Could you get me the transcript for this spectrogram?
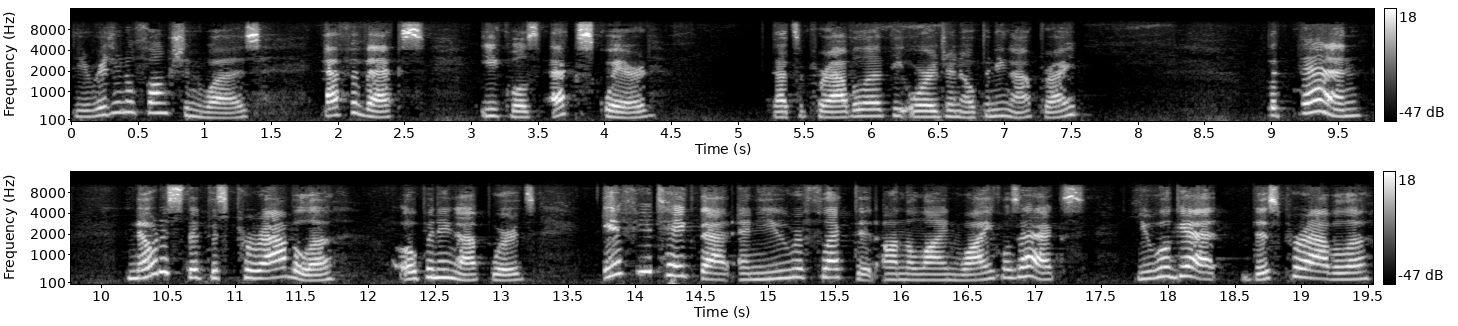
The original function was f of x equals x squared. That's a parabola at the origin opening up, right? But then notice that this parabola opening upwards, if you take that and you reflect it on the line y equals x, you will get this parabola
